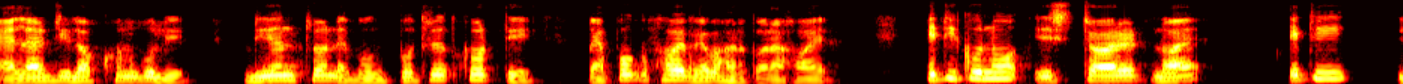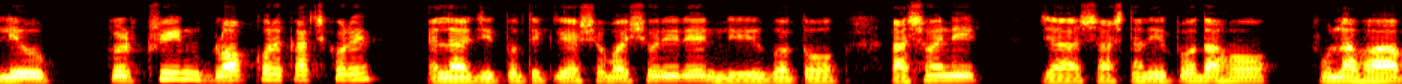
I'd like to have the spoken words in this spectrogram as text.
অ্যালার্জি লক্ষণগুলি নিয়ন্ত্রণ এবং প্রতিরোধ করতে ব্যাপকভাবে ব্যবহার করা হয়। এটি কোনো স্টেরয়েড নয়, এটি লিউকোট্রিন ব্লক করে কাজ করে। অ্যালার্জির প্রতিক্রিয়ার সময় শরীরে নির্গত রাসায়নিক, যা শ্বাসনালীর প্রদাহ ফুলাভাব,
